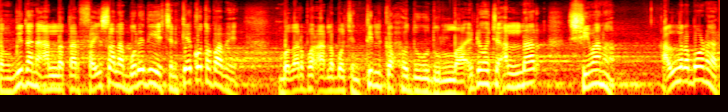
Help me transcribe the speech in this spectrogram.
সংবিধানে আল্লাহ তার ফাইসালা বলে দিয়েছেন, কে কত পাবে? বলার পর আল্লাহ বলছেন, তিলকা হদুদুল্লাহ এটা হচ্ছে আল্লাহর সীমানা, আল্লাহর বর্ডার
